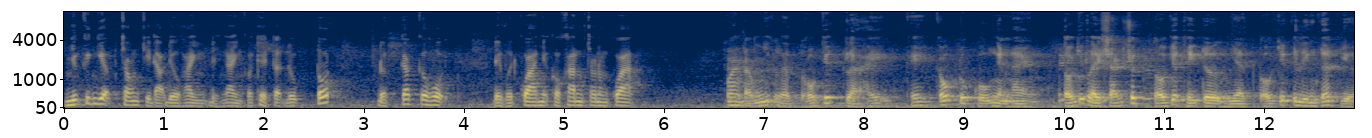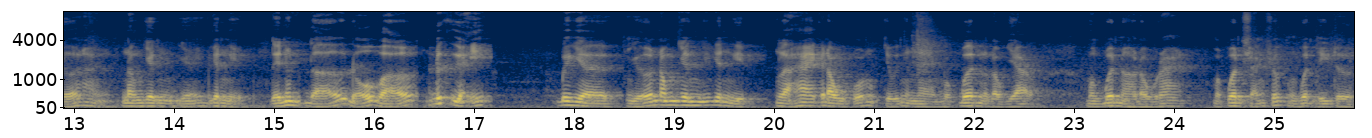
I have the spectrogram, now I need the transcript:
những kinh nghiệm trong chỉ đạo điều hành để ngành có thể tận dụng tốt được các cơ hội để vượt qua những khó khăn trong năm qua. Quan trọng nhất là tổ chức lại cái cấu trúc của ngành hàng, tổ chức lại sản xuất, tổ chức thị trường và tổ chức cái liên kết giữa nông dân với doanh nghiệp để nó đỡ đổ vỡ, đứt gãy. Bây giờ giữa nông dân với doanh nghiệp là hai cái đầu của một chuỗi ngành hàng, một bên là đầu vào, một bên là đầu ra, một bên sản xuất, một bên thị trường.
